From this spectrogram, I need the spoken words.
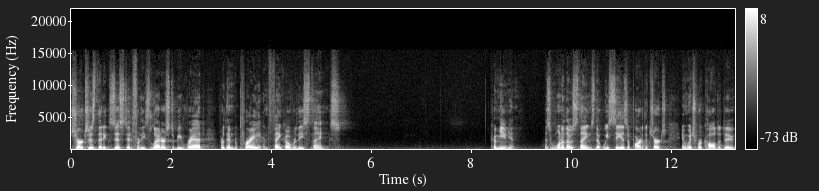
churches that existed for these letters to be read for them to pray and think over these things. Communion is one of those things that we see as a part of the church in which we're called to do.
